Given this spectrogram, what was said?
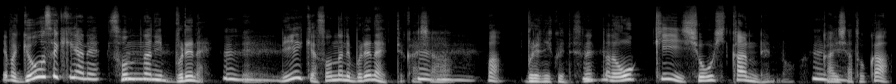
やっぱ業績がねそんなにぶれない、うん。えー利益がそんなにぶれないっていう会社うんうんはぶれにくいんですね。うんただ大きい消費関連の会社とか、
